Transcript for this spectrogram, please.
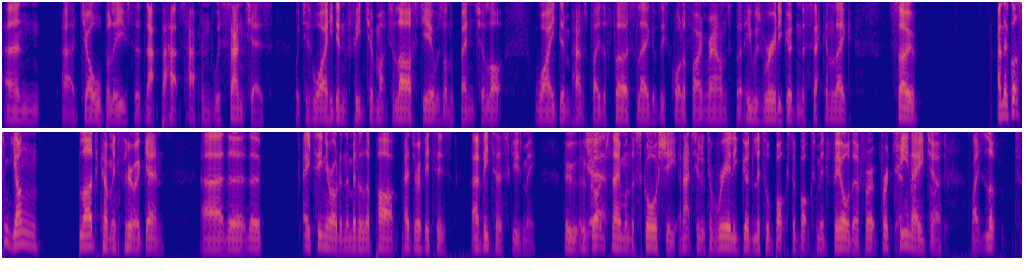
And uh, Joel believes that that perhaps happened with Sanchez, which is why he didn't feature much last year, was on the bench a lot, why he didn't perhaps play the first leg of these qualifying rounds, but he was really good in the second leg. So, and they've got some young blood coming through again. Uh, the the 18 year old in the middle of the park, Pedro Vites, uh, Vita, excuse me, who who Yeah. got his name on the score sheet and actually looked a really good little box to box midfielder for for a teenager. like looked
